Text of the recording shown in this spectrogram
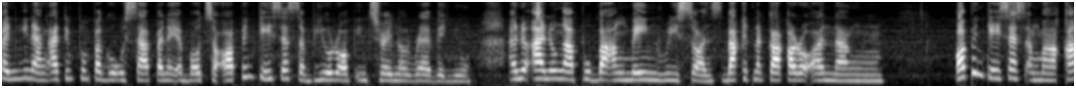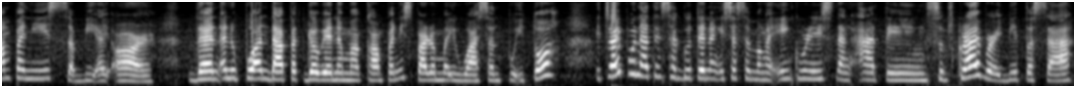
Kanina, ang ating pong pag-uusapan ay about sa open cases sa Bureau of Internal Revenue. Ano-ano nga po ba ang main reasons? Bakit nagkakaroon ng open cases ang mga companies sa BIR? Then, ano po ang dapat gawin ng mga companies para maiwasan po ito? I-try po natin sagutin ang isa sa mga inquiries ng ating subscriber dito sa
